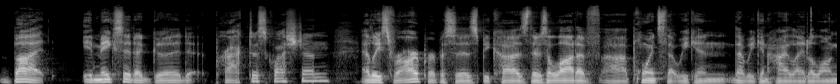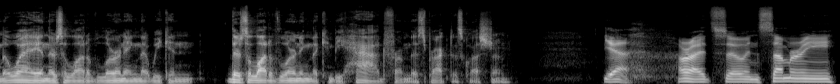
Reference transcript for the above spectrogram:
but it makes it a good practice question, at least for our purposes, because there's a lot of uh, points that we can that we can highlight along the way, and there's a lot of learning that we can there's a lot of learning that can be had from this practice question. Yeah. All right. So, in summary,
